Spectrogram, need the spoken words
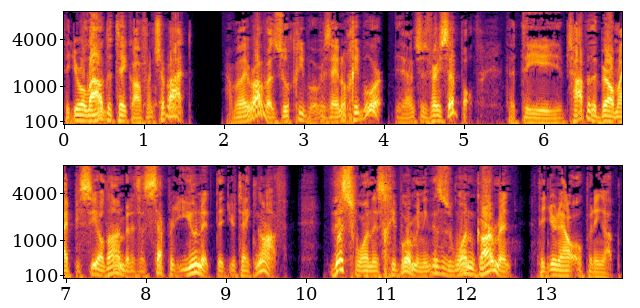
that you're allowed to take off on Shabbat? The answer is very simple. That the top of the barrel might be sealed on, but it's a separate unit that you're taking off. This one is chibur, meaning this is one garment that you're now opening up.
